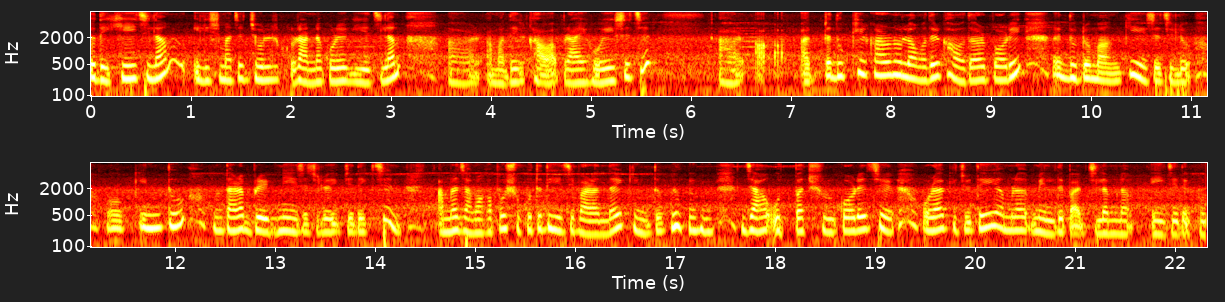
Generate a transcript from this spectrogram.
তো দেখিয়েছিলাম ইলিশ মাছের ঝোল রান্না করে গিয়েছিলাম। আর আমাদের খাওয়া প্রায় হয়ে এসেছে। আর একটা দুঃখের কারণ হলো আমাদের খাওয়া দাওয়ার পরেই দুটো মাংকি এসেছিল। কিন্তু তারা ব্রেড নিয়ে এসেছিল। এই যে দেখছেন, আমরা জামা কাপড় শুকোতে দিয়েছি বারান্দায়, কিন্তু যা উৎপাত শুরু করেছে, ওরা কিছুতেই আমরা মেলতে পারছিলাম না। এই যে দেখুন,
